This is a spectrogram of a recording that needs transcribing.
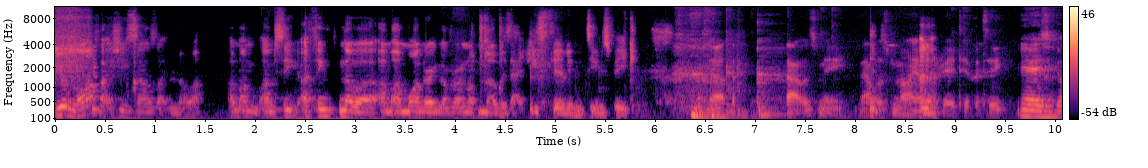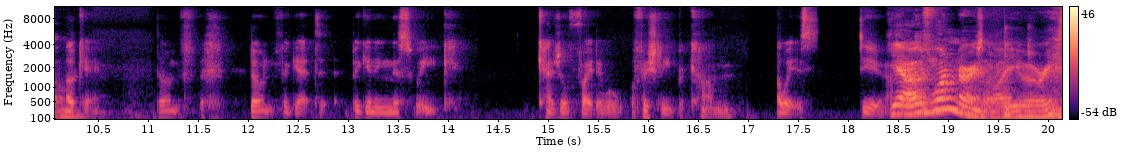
Your laugh actually sounds like Noah. I'm, I'm, I'm see, I think Noah. I'm, I'm wondering whether or not Noah's actually stealing the team speak. That, that was me. That was my own creativity. yeah, he's gone. Okay, don't don't forget. Beginning this week, Casual Friday will officially become. Oh wait, it's you. Yeah, I was wondering why you were reading.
